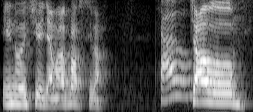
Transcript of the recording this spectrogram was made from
e noi ci vediamo alla prossima. Ciao! Ciao!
